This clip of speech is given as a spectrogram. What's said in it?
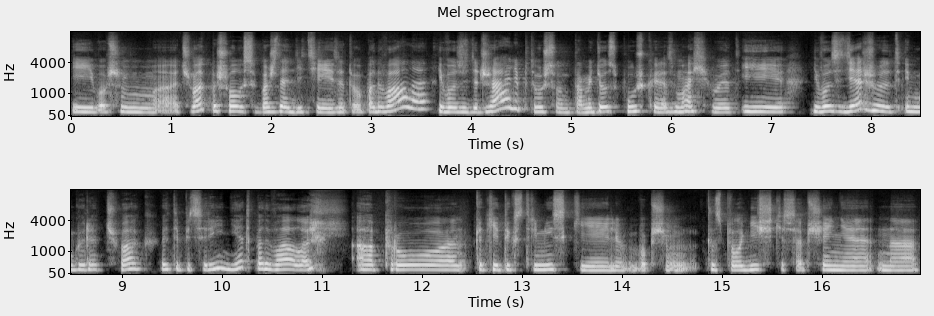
И, в общем, чувак пошел освобождать детей из этого подвала. Его задержали, потому что он там идет с пушкой, размахивает. И его задерживают, ему говорят, чувак, в этой пиццерии нет подвала. А про какие-то экстремистские или, в общем, конспирологические сообщения на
